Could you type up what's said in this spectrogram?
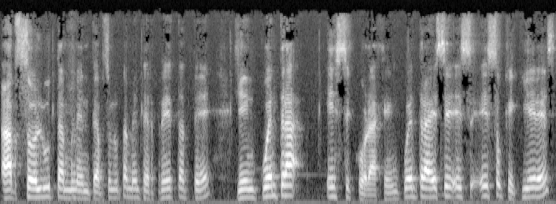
absolutamente, absolutamente. Rétate y encuentra ese coraje, encuentra ese, ese, eso que quieres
